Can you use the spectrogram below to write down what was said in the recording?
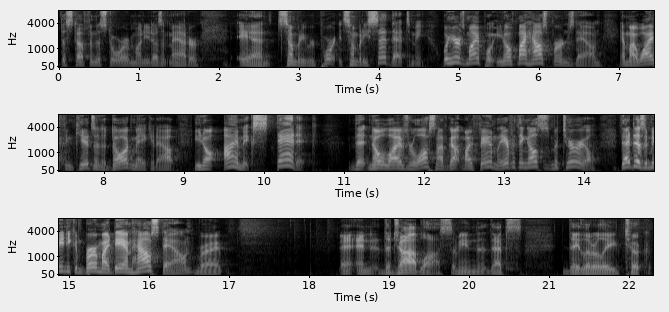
the stuff in the store, money doesn't matter, and somebody report somebody said that to me. Well, here's my point. You know, if my house burns down and my wife and kids and a dog make it out, you know, I am ecstatic that no lives were lost and I've got my family. Everything else is material. That doesn't mean you can burn my damn house down. Right. And, and the job loss. I mean, that's they literally took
